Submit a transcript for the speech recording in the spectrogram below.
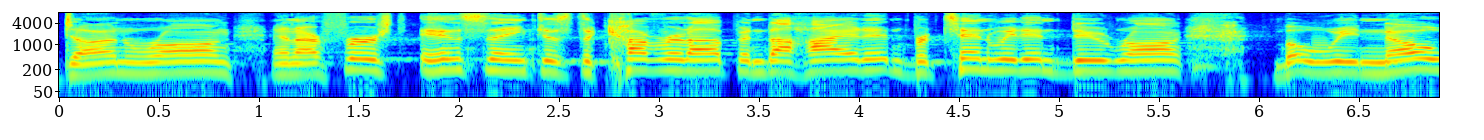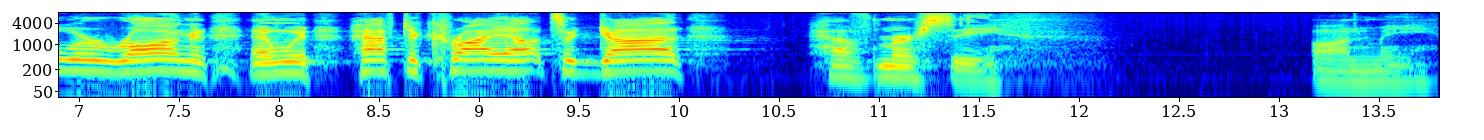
done wrong. And our first instinct is to cover it up and to hide it and pretend we didn't do wrong. But we know we're wrong and, we have to cry out to God, Have mercy on me.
